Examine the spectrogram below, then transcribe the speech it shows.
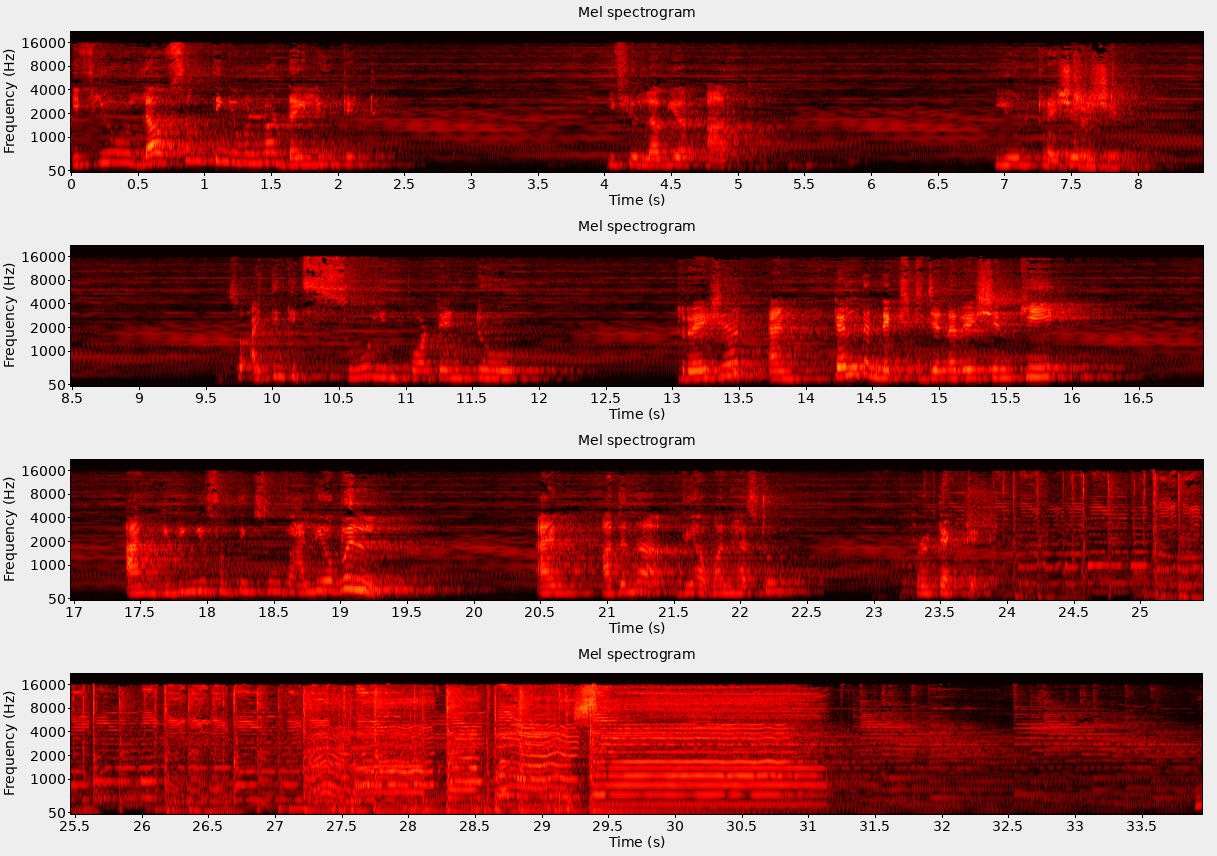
If you love something, you will not dilute it. If you love your art, you will treasure, Treasure. it. So I think it's so important to treasure and tell the next generation ki I'm giving you something so valuable. And adana we have, one has to protect it.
